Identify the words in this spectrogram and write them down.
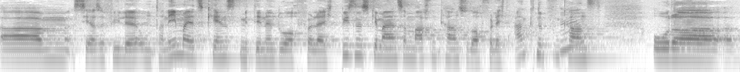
ähm, sehr, sehr viele Unternehmer jetzt kennst, mit denen du auch vielleicht Business gemeinsam machen kannst oder auch vielleicht anknüpfen kannst? Oder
